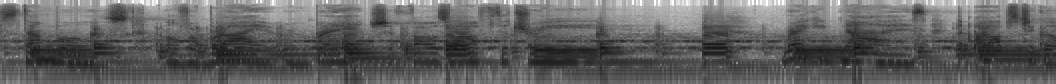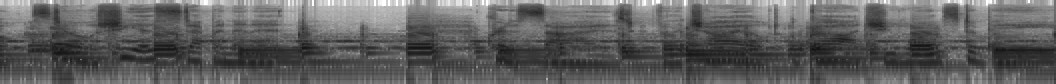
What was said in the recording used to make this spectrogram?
Stumbles over briar and branch that falls off the tree. Recognize the obstacle, still she is stepping in it criticized for the child of God she wants to be.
